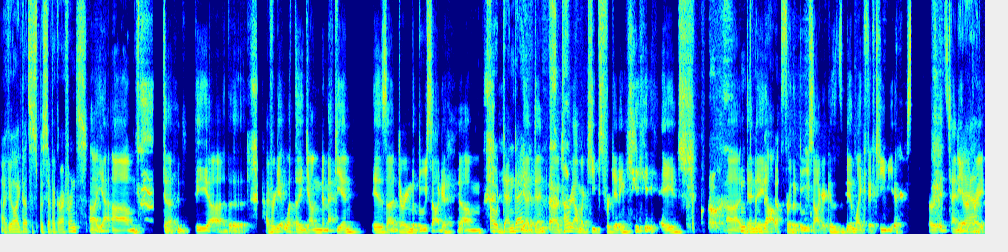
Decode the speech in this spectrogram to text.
I feel like that's a specific reference. uh yeah um the the uh the i forget what the young namekian is uh during the Buu saga um Oh, Dende. yeah Den- uh, toriyama keeps forgetting he aged uh dende Dende. up for the Buu saga because it's been like 15 years or it's 10 years right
